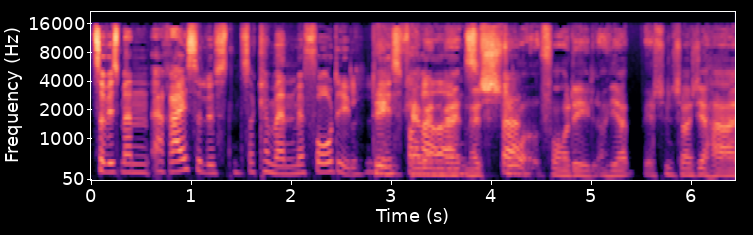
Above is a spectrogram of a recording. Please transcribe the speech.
Så hvis man er rejselysten, så kan man med fordel det læse Det kan man med, med stor børn. fordel, og jeg, jeg synes også, jeg har,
